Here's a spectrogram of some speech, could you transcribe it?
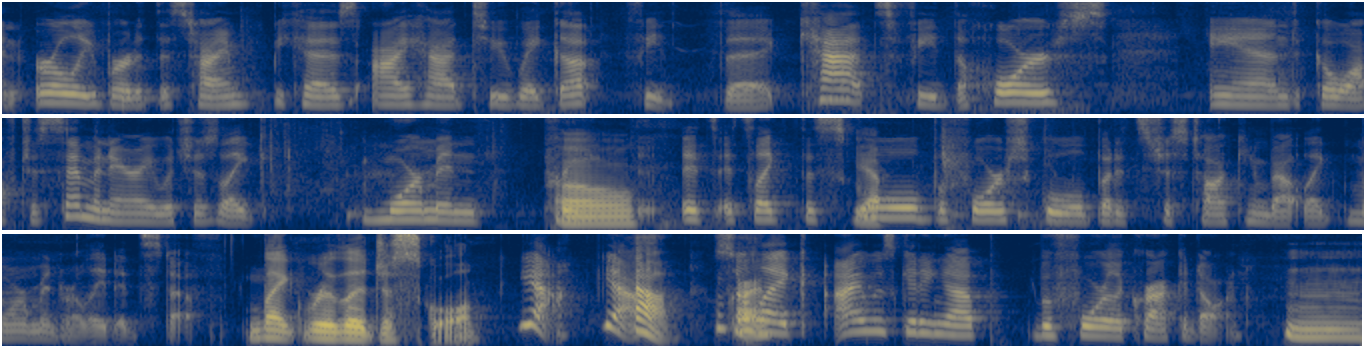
an early bird at this time because I had to wake up, feed the cats, feed the horse, and go off to seminary, which is like Mormon. Pre- Oh. It's it's like the school before school, but it's just talking about like Mormon related stuff. Like religious school. Yeah, yeah. Yeah, So like I was getting up before the crack of dawn. Hmm.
